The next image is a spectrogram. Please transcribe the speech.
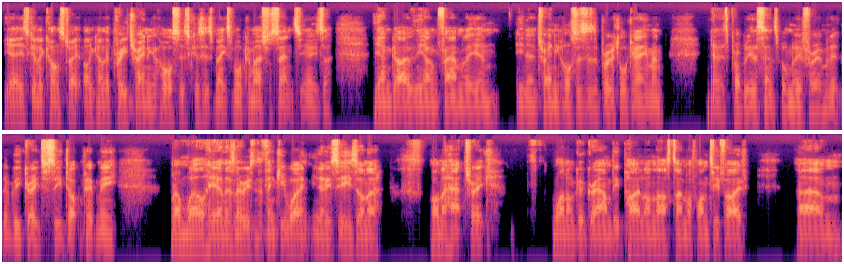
yeah, he's going to concentrate on kind of pre-training of horses because it makes more commercial sense. You know, he's a young guy with a young family, and you know, training horses is a brutal game, and you know, it's probably a sensible move for him. And it would be great to see Doc Pickme run well here, and there's no reason to think he won't. You know, he's he's on a on a hat trick, one on good ground, beat Pylon last time off one two five. Um,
